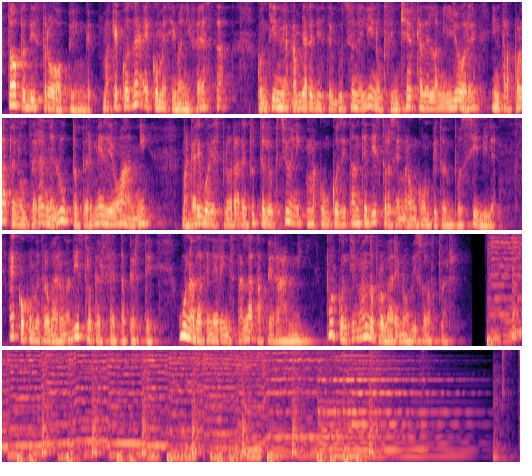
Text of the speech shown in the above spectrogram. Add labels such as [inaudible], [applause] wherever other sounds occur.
Stop distro hopping. Ma che cos'è e come si manifesta? Continui a cambiare distribuzione Linux in cerca della migliore, intrappolato in un perenne loop per mesi o anni? Magari vuoi esplorare tutte le opzioni, ma con così tante distro sembra un compito impossibile. Ecco come trovare una distro perfetta per te, una da tenere installata per anni, pur continuando a provare nuovi software.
